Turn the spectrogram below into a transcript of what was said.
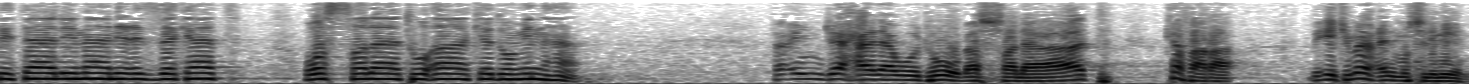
قتال مانع الزكاة والصلاة آكد منها. فإن جحد وجوب الصلاة كفر بإجماع المسلمين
